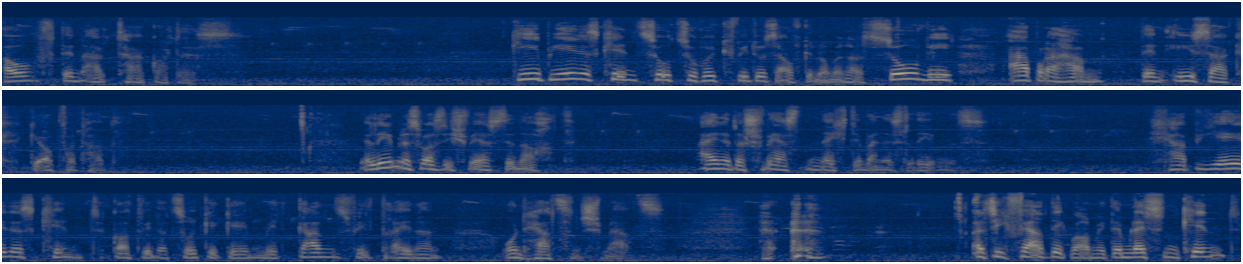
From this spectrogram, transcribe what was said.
auf den Altar Gottes. Gib jedes Kind so zurück, wie du es aufgenommen hast, so wie Abraham den Isaac geopfert hat. Ihr Lieben, es war die schwerste Nacht, eine der schwersten Nächte meines Lebens. Ich habe jedes Kind Gott wieder zurückgegeben mit ganz viel Tränen und Herzensschmerz. Als ich fertig war mit dem letzten Kind,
